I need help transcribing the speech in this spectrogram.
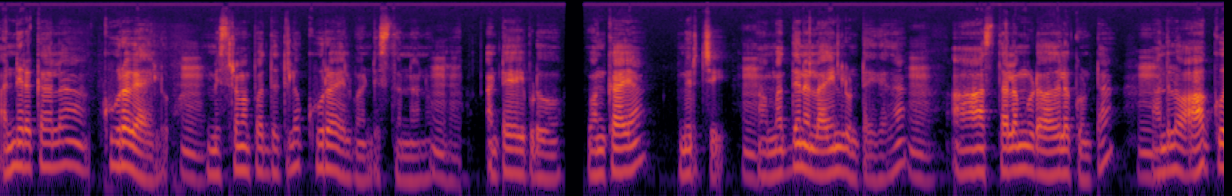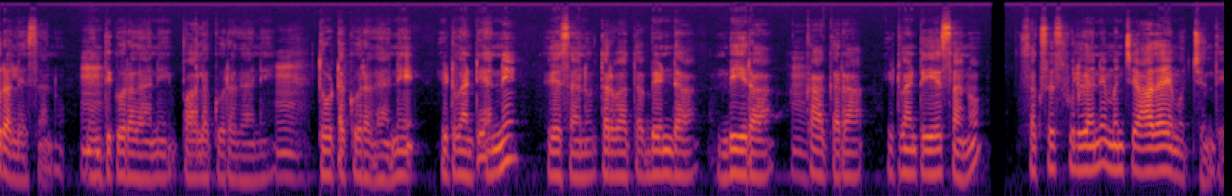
అన్ని రకాల కూరగాయలు. మిశ్రమ పద్ధతిలో కూరగాయలు పండిస్తున్నాను. అంటే ఇప్పుడు వంకాయ మిర్చి. ఆ మధ్యన లైన్లు ఉంటాయి కదా. ఆ స్థలం కూడా వదలకుండా. అందులో ఆకుకూరలు వేసాను మెంతికూర కానీ పాలకూర కానీ తోటకూర కానీ ఇటువంటివన్నీ వేసాను తర్వాత బెండ బీర కాకర ఇటువంటి వేసాను సక్సెస్ఫుల్గానే మంచి ఆదాయం వచ్చింది.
